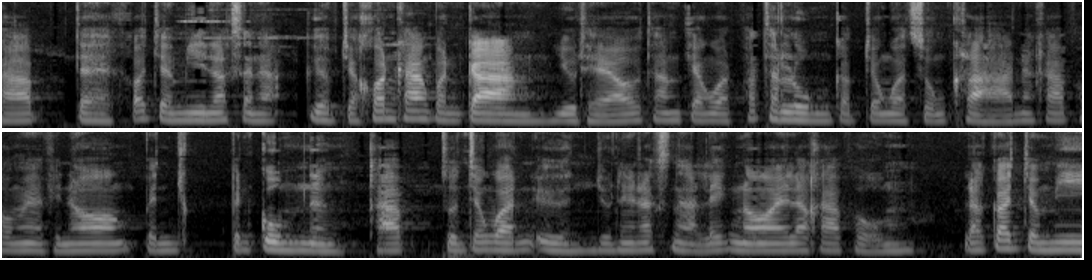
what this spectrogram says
ครับ แต่ก็จะมีลักษณะเกือบจะค่อนข้างปานกลาง อยู่แถวทางจังหวัดพัทลุงกับจังหวัดสงขลานะครับพ่อแม่พี่น้องเป็นเป็นกลุ่มหนึ่งครับส่วนจังหวัดอื่นอยู่ในลักษณะเล็กน้อยแล้วครับผมแล้วก็จะมี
